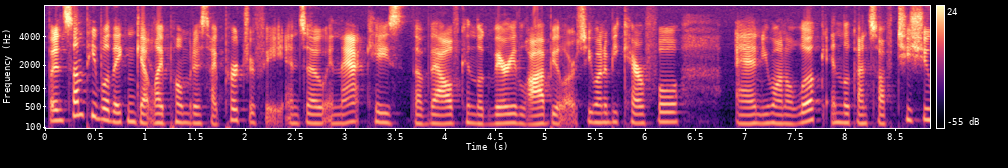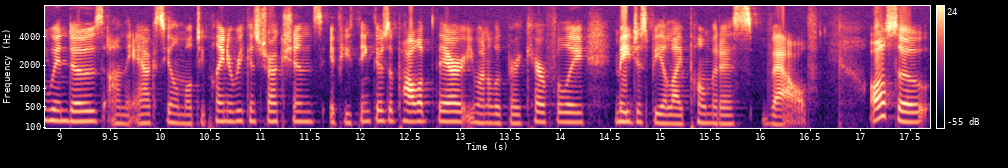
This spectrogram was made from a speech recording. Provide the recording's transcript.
But in some people, they can get lipomatous hypertrophy. And so in that case, the valve can look very lobular. So you want to be careful and you want to look and look on soft tissue windows on the axial and multiplanar reconstructions. If you think there's a polyp there, you want to look very carefully. It may just be a lipomatous valve. Also,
